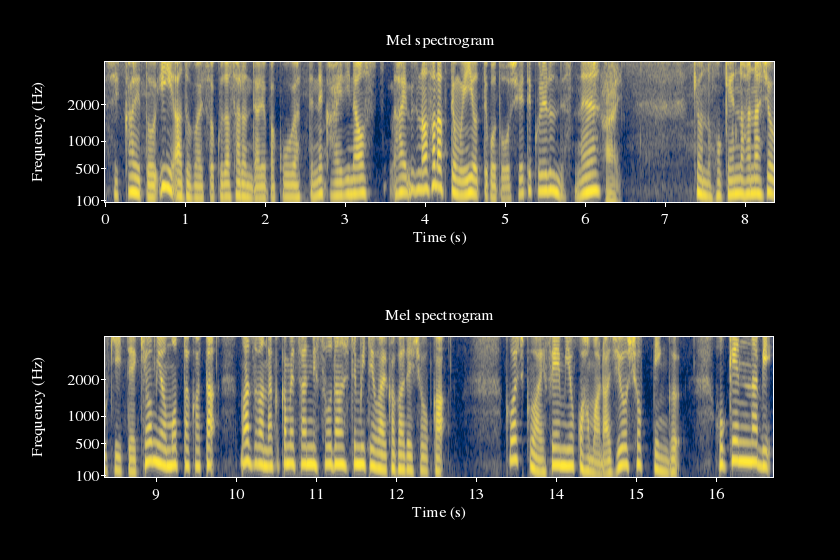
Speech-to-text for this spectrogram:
しっかりといいアドバイスをくださるんであればこうやってね帰り直す帰り直さなくてもいいよってことを教えてくれるんですねはい。今日の保険の話を聞いて興味を持った方まずは中亀さんに相談してみてはいかがでしょうか詳しくは FM 横浜ラジオショッピング保険ナビ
